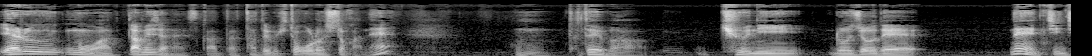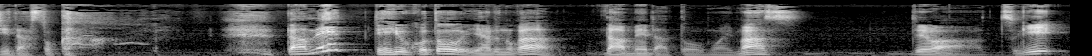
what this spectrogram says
やるのはダメじゃないですか。例えば人殺しとかね。うん。例えば、急に路上で、ね、チンチン出すとか。ダメっていうことをやるのがダメだと思います。では、次。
